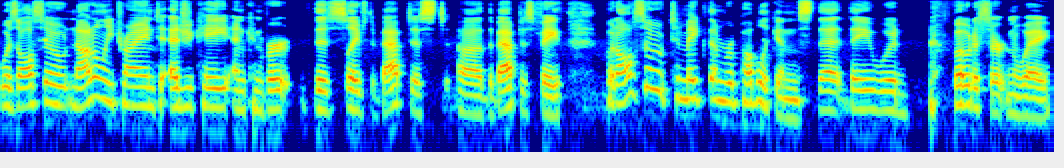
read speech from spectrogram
was also not only trying to educate and convert the slaves to Baptist, uh, the Baptist faith, but also to make them Republicans, that they would vote a certain way.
